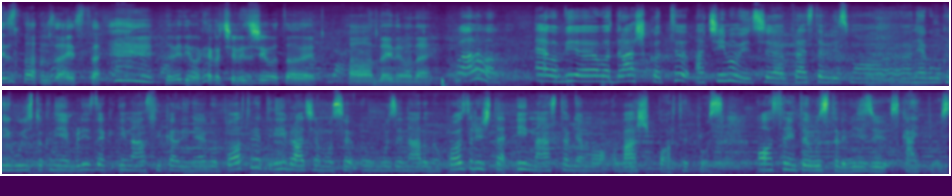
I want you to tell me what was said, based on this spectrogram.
ne znam zaista. Da vidimo kako će biti život ove, a onda idemo dalje. Hvala vam. Evo, bio je ovo Draško T. Ačimović, predstavili smo e, njegovu knjigu Istok nije blizak i naslikali njegov portret i vraćamo se u Muzej Narodnog pozorišta i nastavljamo vaš Portret Plus. Ostanite uz televiziju Sky Plus.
